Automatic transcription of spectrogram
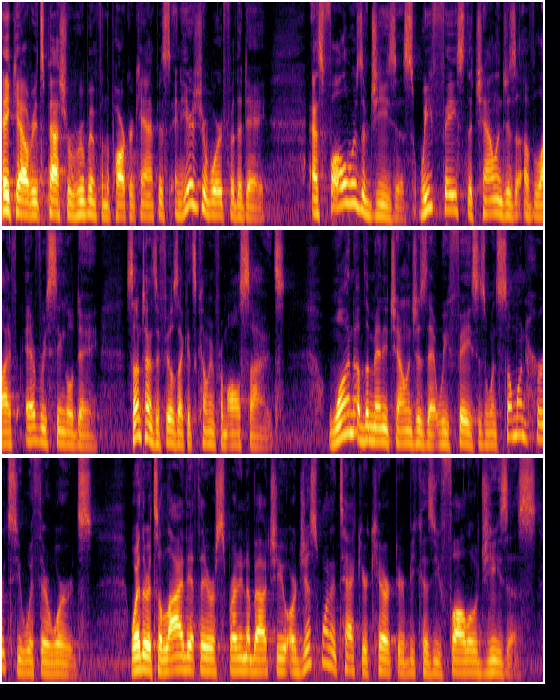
Hey, Calvary, it's Pastor Ruben from the Parker campus, and here's your word for the day. As followers of Jesus, we face the challenges of life every single day. Sometimes it feels like it's coming from all sides. One of the many challenges that we face is when someone hurts you with their words, whether it's a lie that they are spreading about you or just want to attack your character because you follow Jesus.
